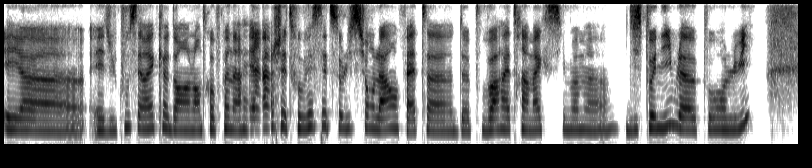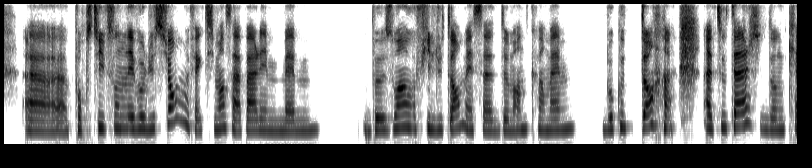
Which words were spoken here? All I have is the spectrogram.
Et, euh, et du coup, c'est vrai que dans l'entrepreneuriat, j'ai trouvé cette solution-là, en fait, euh, de pouvoir être un maximum euh, disponible pour lui, euh, pour suivre son évolution. Effectivement, ça n'a pas les mêmes besoins au fil du temps, mais ça demande quand même beaucoup de temps à tout âge. Donc,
